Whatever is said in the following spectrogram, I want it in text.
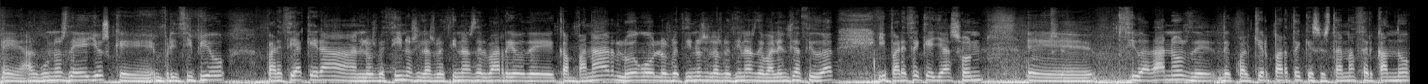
eh, algunos de ellos que en principio parecía que eran los vecinos y las vecinas del barrio de Campanar, luego los vecinos y las vecinas de Valencia Ciudad y parece que ya son eh, ciudadanos de, cualquier parte que se están acercando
